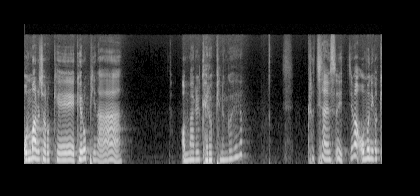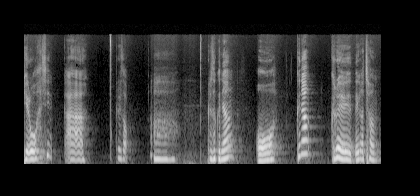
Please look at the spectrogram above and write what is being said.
엄마를 저렇게 괴롭히나. 엄마를 괴롭히는 거예요? 그렇진 않을 수 있지만 어머니가 괴로워하시니까. 그래서 아, 그래서 그냥 어 그냥 그래 내가 참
